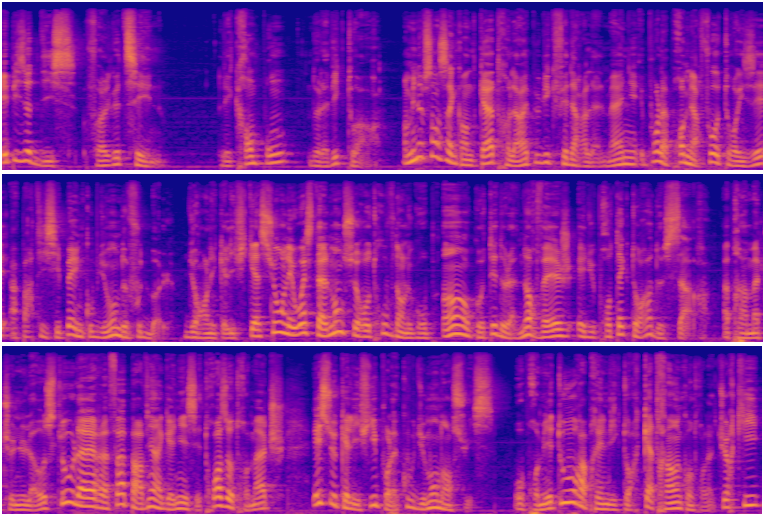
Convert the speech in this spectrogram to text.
Épisode 10, Folge 10. Les crampons de la victoire. En 1954, la République fédérale d'Allemagne est pour la première fois autorisée à participer à une Coupe du Monde de football. Durant les qualifications, les Ouest-Allemands se retrouvent dans le groupe 1 aux côtés de la Norvège et du protectorat de Sarre. Après un match nul à Oslo, la RFA parvient à gagner ses trois autres matchs et se qualifie pour la Coupe du Monde en Suisse. Au premier tour, après une victoire 4-1 contre la Turquie,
